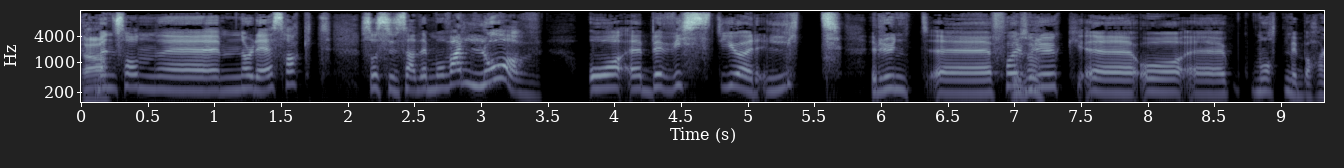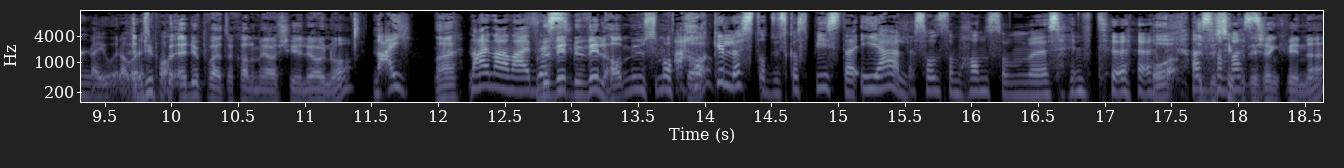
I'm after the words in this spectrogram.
Ja. Men sånn, eh, når det er sagt, så syns jeg det må være lov å eh, bevisstgjøre litt rundt eh, forbruk eh, og eh, måten vi behandler jorda Er vår du, på. er du på vei til å kalle meg avskyelig òg nå? Nei. Nei. Nei, nei, nei. For du vil, du vil ha jeg har ikke lyst til at du skal spise deg i hjel, sånn som han som eh, sendte Og er du sikker på at det ikke er en kvinne?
